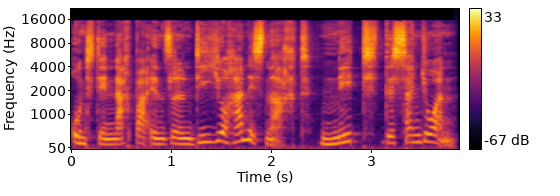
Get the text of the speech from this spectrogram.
und den Nachbarinseln die Johannisnacht, Nit de San Juan.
